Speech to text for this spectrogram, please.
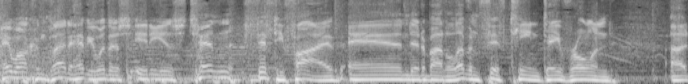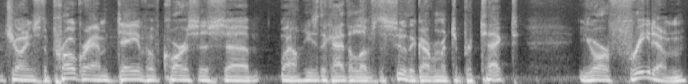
Hey, welcome. Glad to have you with us. It is 10:55, and at about 11:15, Dave Roland uh, joins the program. Dave, of course, is uh, well, he's the guy that loves to sue the government to protect your freedom.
